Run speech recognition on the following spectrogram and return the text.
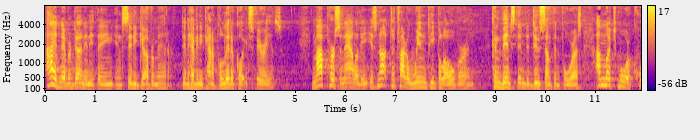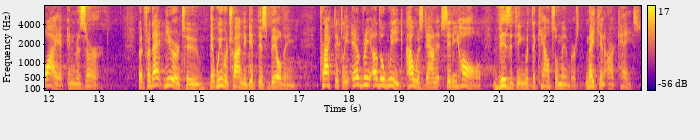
I had never done anything in city government or didn't have any kind of political experience. My personality is not to try to win people over and convince them to do something for us. I'm much more quiet and reserved. But for that year or two that we were trying to get this building, Practically every other week, I was down at City Hall visiting with the council members, making our case.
